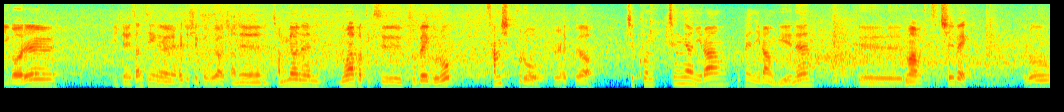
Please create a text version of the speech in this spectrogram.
이거를 이제 썬팅을 해주실 거고요. 저는 전면은 루마버틱스 900으로 30%를 했고요. 측훈, 측면이랑 후면이랑 위에는 그 루마버틱스 700으로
